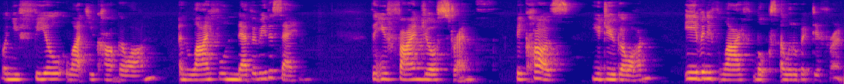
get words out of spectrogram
when you feel like you can't go on and life will never be the same that you find your strength because you do go on, even if life looks a little bit different.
